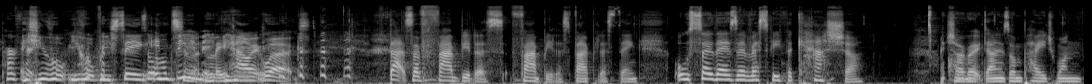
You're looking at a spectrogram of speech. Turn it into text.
Perfect. You'll you'll be seeing So I'll be intimately how it. works. That's a fabulous, fabulous, fabulous thing. Also, there's a recipe for kasha, which I oh. wrote down is on page one,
